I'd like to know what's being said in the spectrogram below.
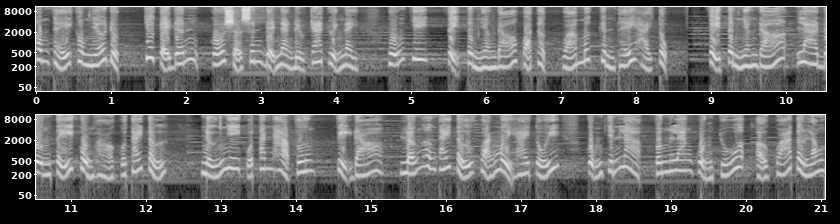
không thể không nhớ được, chưa kể đến Cố Sở Sinh để nàng điều tra chuyện này, huống chi vị tình nhân đó quả thật quá mức kinh thế hải tục. Vị tình nhân đó là Đường tỷ cùng họ của thái tử, nữ nhi của Thanh Hà Vương, vị đó lớn hơn thái tử khoảng 12 tuổi, cũng chính là Vân Lan quận chúa ở quá từ lâu.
